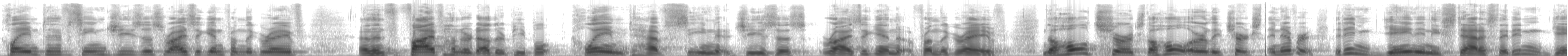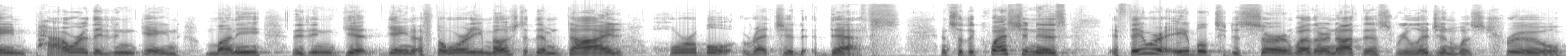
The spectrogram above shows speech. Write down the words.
claimed to have seen Jesus rise again from the grave. And then 500 other people claimed to have seen Jesus rise again from the grave. The whole church, the whole early church, they never they didn't gain any status. They didn't gain power, they didn't gain money, they didn't get gain authority. Most of them died horrible, wretched deaths. And so the question is, if they were able to discern whether or not this religion was true,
